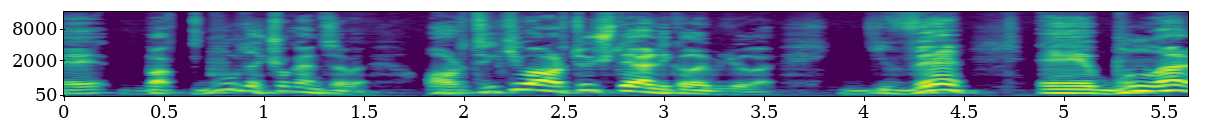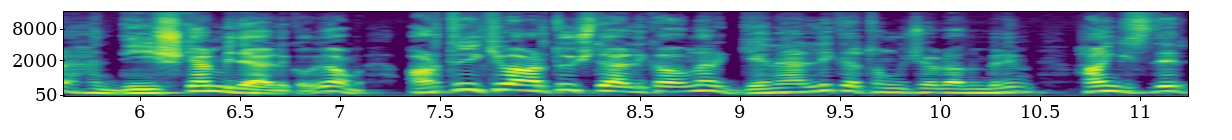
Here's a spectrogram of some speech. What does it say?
E, bak burada çok enteresan. var. Artı 2 ve artı 3 değerlik alabiliyorlar. Ve e, bunlar hani değişken bir değerlik alıyor ama artı 2 ve artı 3 değerlik alanlar genellikle Tonguç evladım benim hangisidir?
